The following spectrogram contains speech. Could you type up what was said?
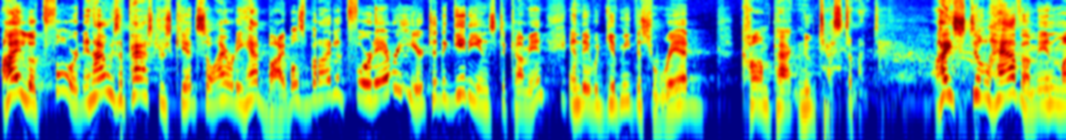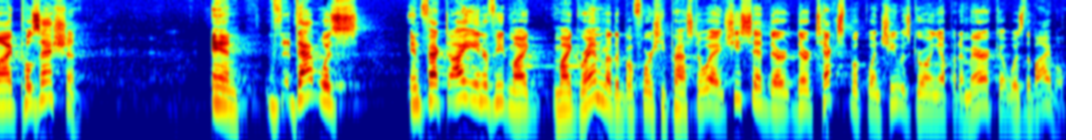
I look forward, and I was a pastor's kid, so I already had Bibles, but I look forward every year to the Gideons to come in, and they would give me this red, compact New Testament. I still have them in my possession. And th- that was, in fact, I interviewed my, my grandmother before she passed away. She said their, their textbook when she was growing up in America was the Bible.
